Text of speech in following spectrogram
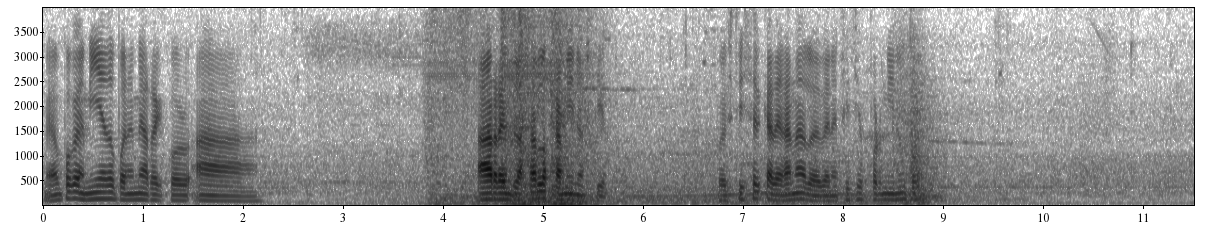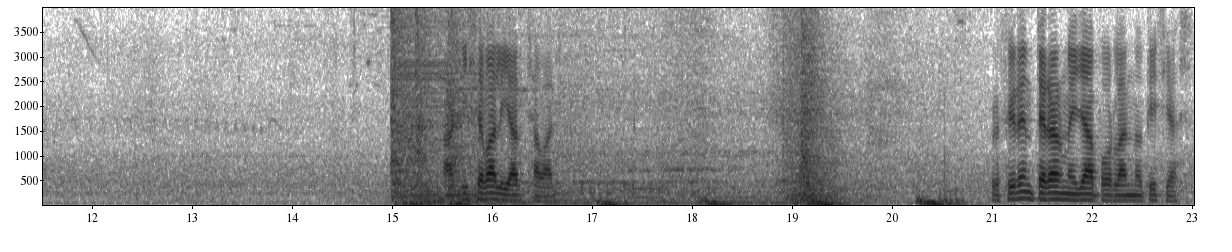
Me da un poco de miedo ponerme a, a, a reemplazar los caminos, tío. Pues estoy cerca de ganar lo de beneficios por minuto. Aquí se va a liar, chaval. Prefiero enterarme ya por las noticias.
